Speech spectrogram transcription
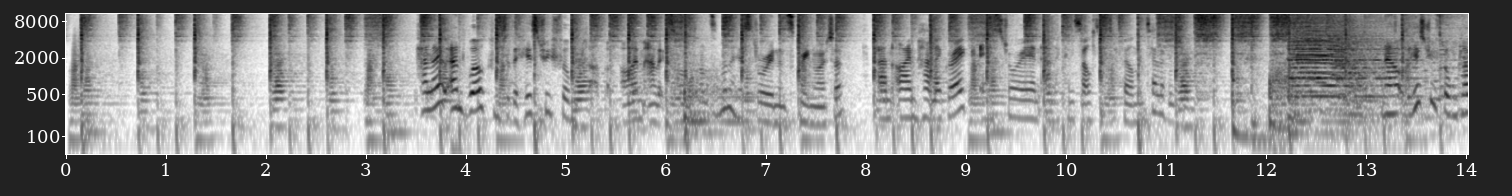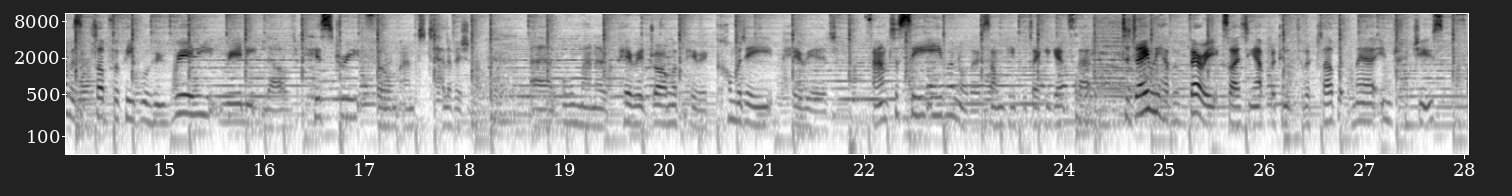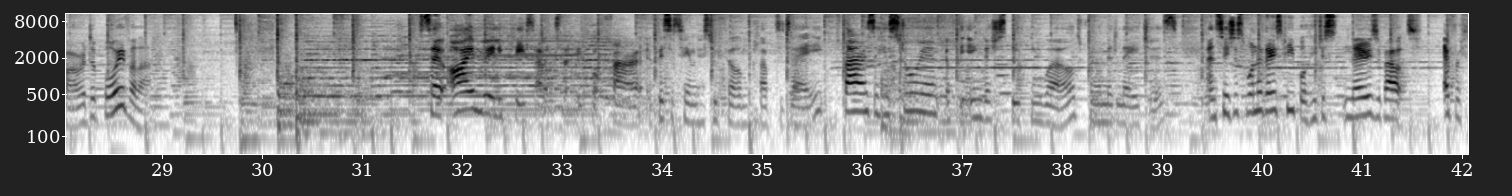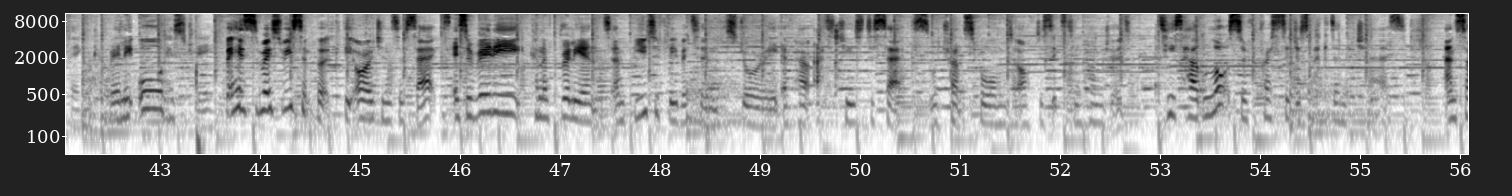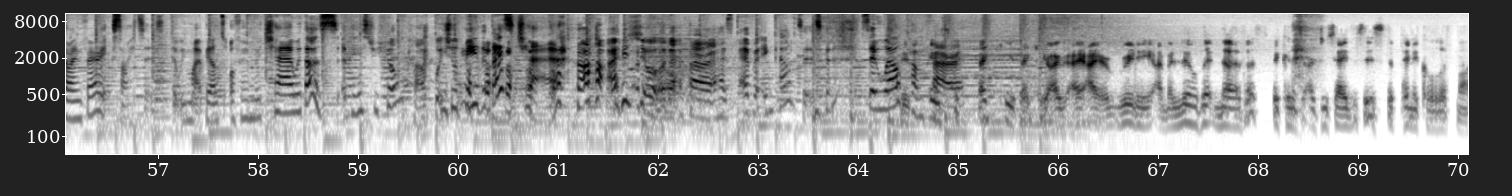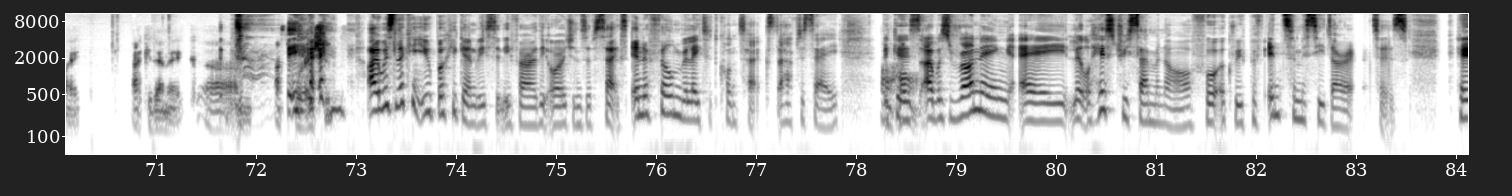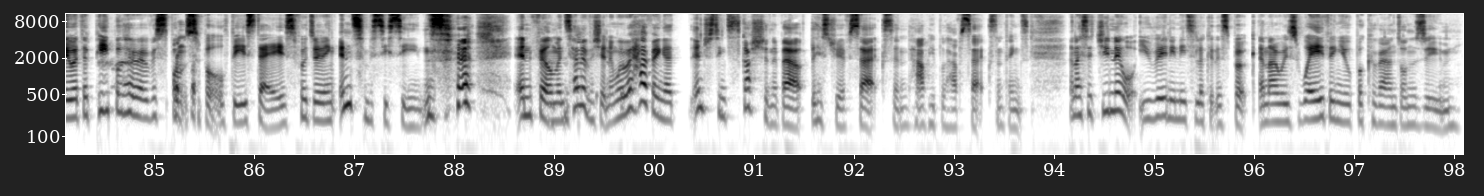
Hello and welcome to the History Film Club. I'm Alex von Tunzelmann, a historian and screenwriter. And I'm Hannah Greig, a historian and a consultant to film and television. Now, the History Film Club is a club for people who really, really love history, film, and television. Um, all manner of period drama, period comedy, period fantasy, even, although some people take against that. Today, we have a very exciting applicant for the club. May I introduce Fara Dabhoiwala? So I'm really pleased, Alex, that we've got Fara visiting the History Film Club today. Fara is a historian of the English speaking world from the Middle Ages, and so he's just one of those people who just knows about everything, really, all history. But his most recent book, The Origins of Sex, is a really kind of brilliant and beautifully written story of how attitudes to sex were transformed after 1600. He's held lots of prestigious academic chairs, and so I'm very excited that we might be able to offer him a chair with us at the History Film Club, which will be the best chair. I'm sure that Fara has ever encountered. So welcome, Fara. Thank you, thank you. I, I, I, really, I'm a little bit nervous because, as you say, this is the pinnacle of my academic um, aspirations. I was looking at your book again recently, Fara, The Origins of Sex, in a film-related context, I have to say, because uh-huh. I was running a little history seminar for a group of intimacy directors who are the people who are responsible these days for doing intimacy scenes in film and television. And we were having an interesting discussion about the history of sex and how people have sex and things. And I said, you know what? You really need to look at this book. And I was waving your book around on Zoom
